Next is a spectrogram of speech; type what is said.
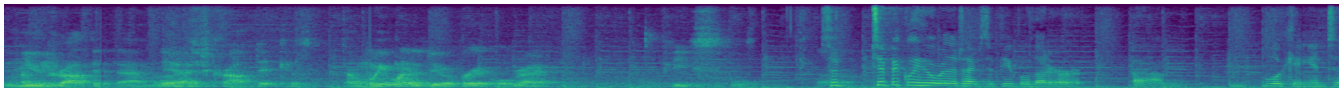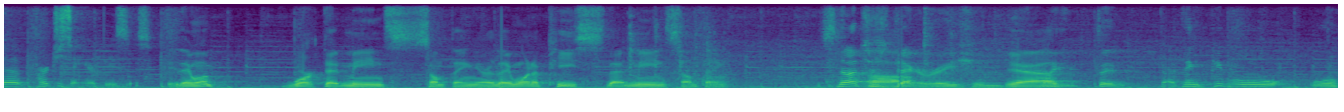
You cropped it that much. Yeah, I just cropped it because we wanted to do a vertical Right. piece. So typically, who are the types of people that are um, looking into purchasing your pieces? They want work that means something, or they want a piece that means something. It's not just Uh, decoration. yeah. Like the, I think people will, will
